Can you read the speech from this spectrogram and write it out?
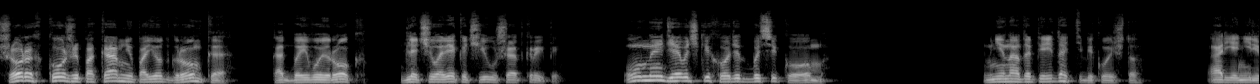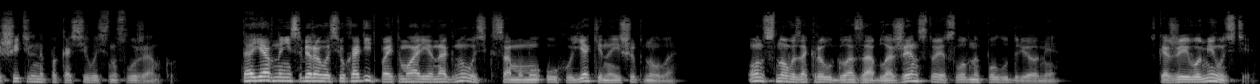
Шорох кожи по камню поет громко, как боевой рог для человека, чьи уши открыты. Умные девочки ходят босиком. Мне надо передать тебе кое-что. Ария нерешительно покосилась на служанку. Та явно не собиралась уходить, поэтому Ария нагнулась к самому уху Якина и шепнула. Он снова закрыл глаза, блаженствуя, словно полудреме. «Скажи его милости,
